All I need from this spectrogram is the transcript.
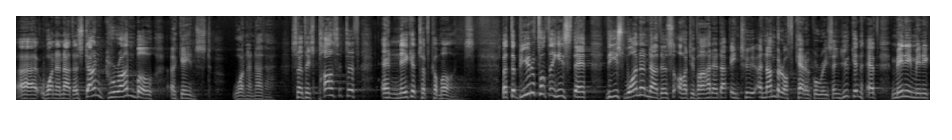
uh, one another's. Don't grumble against one another. So there's positive and negative commands. But the beautiful thing is that these one another's are divided up into a number of categories, and you can have many, many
